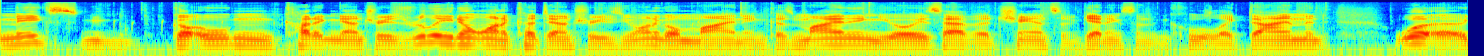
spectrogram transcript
makes going cutting down trees. Really, you don't want to cut down trees. You want to go mining because mining, you always have a chance of getting something cool like diamond. Uh,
